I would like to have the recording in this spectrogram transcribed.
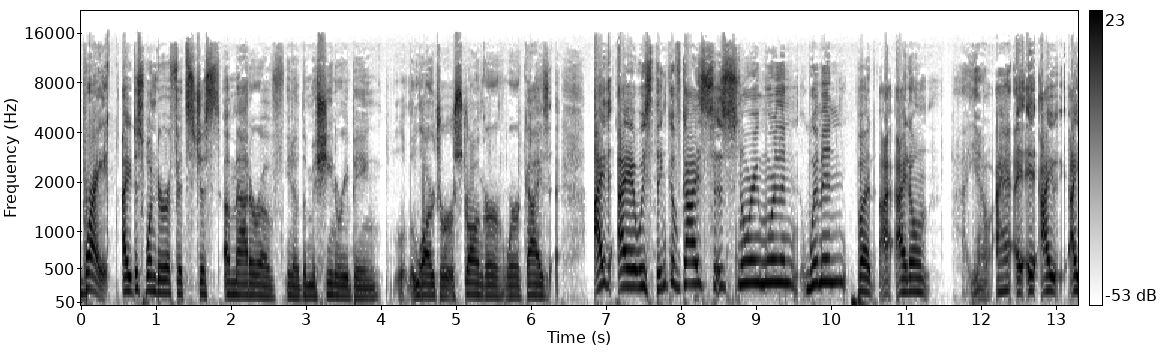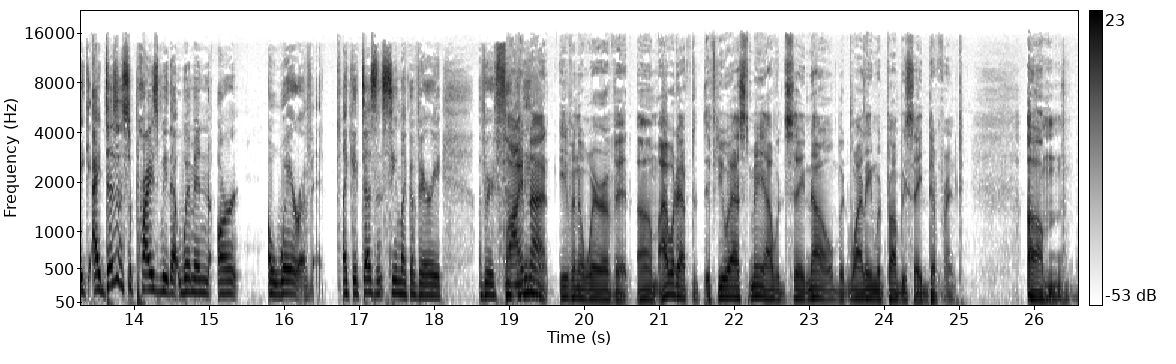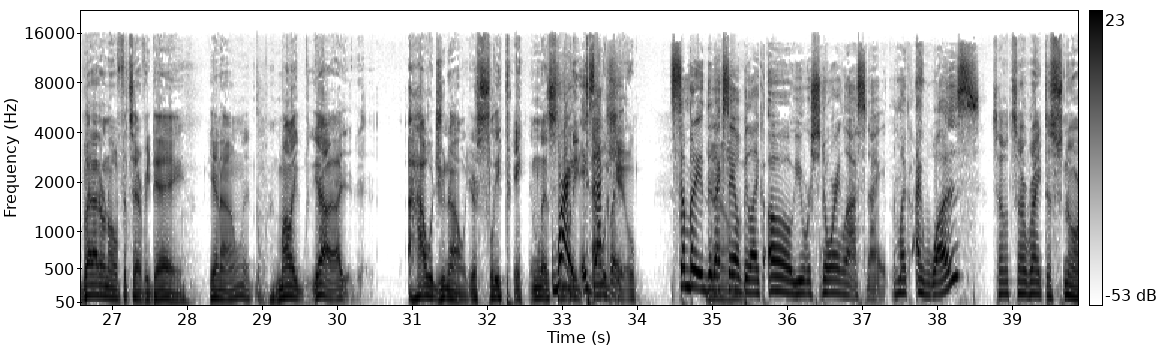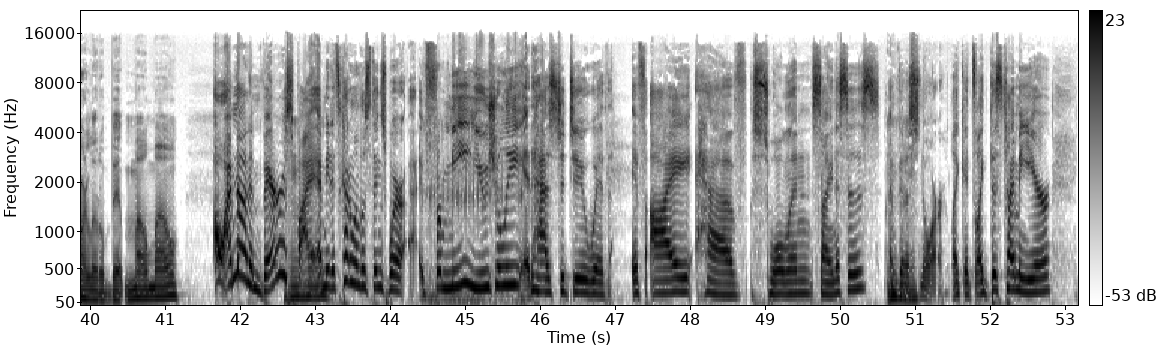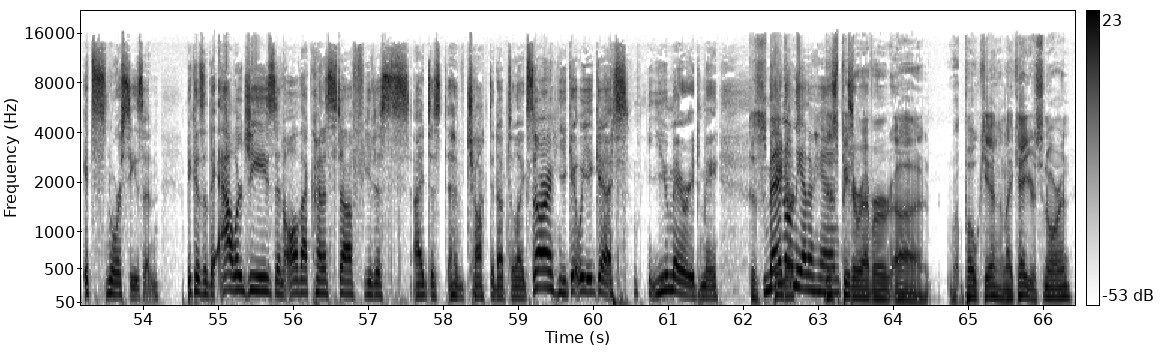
Right. I just wonder if it's just a matter of you know the machinery being larger or stronger. Where guys, I I always think of guys as snoring more than women, but I, I don't. You know, I I I I it doesn't surprise me that women aren't aware of it. Like it doesn't seem like a very a very. Feminine. I'm not even aware of it. Um, I would have to, if you asked me, I would say no, but Wileen would probably say different. Um, but I don't know if it's every day. You know, It- Molly. Yeah. I, how would you know you're sleeping unless somebody Right, exactly. tells you? Somebody the next day will be like, "Oh, you were snoring last night." I'm like, "I was." So it's all right to snore a little bit, Momo. Oh, I'm not embarrassed by Mm-hmm. it. I mean, it's kind of one of those things where, uh, for me, usually it has to do with if I have swollen sinuses, I'm Mm-hmm. going to snore. Like it's like this time of year, it's snore season because of the allergies and all that kind of stuff. You just, I just have chalked it up to like, sorry, you get what you get. you married me. Does Men, Peter- on the other hand, does Peter ever uh, poke you and like, hey, you're snoring?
